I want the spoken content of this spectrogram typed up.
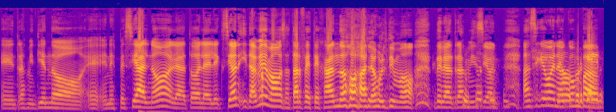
eh, transmitiendo eh, en especial, ¿no? La- toda la elección y también vamos a estar festejando a lo último de la transmisión. Así que bueno, No, compa. porque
